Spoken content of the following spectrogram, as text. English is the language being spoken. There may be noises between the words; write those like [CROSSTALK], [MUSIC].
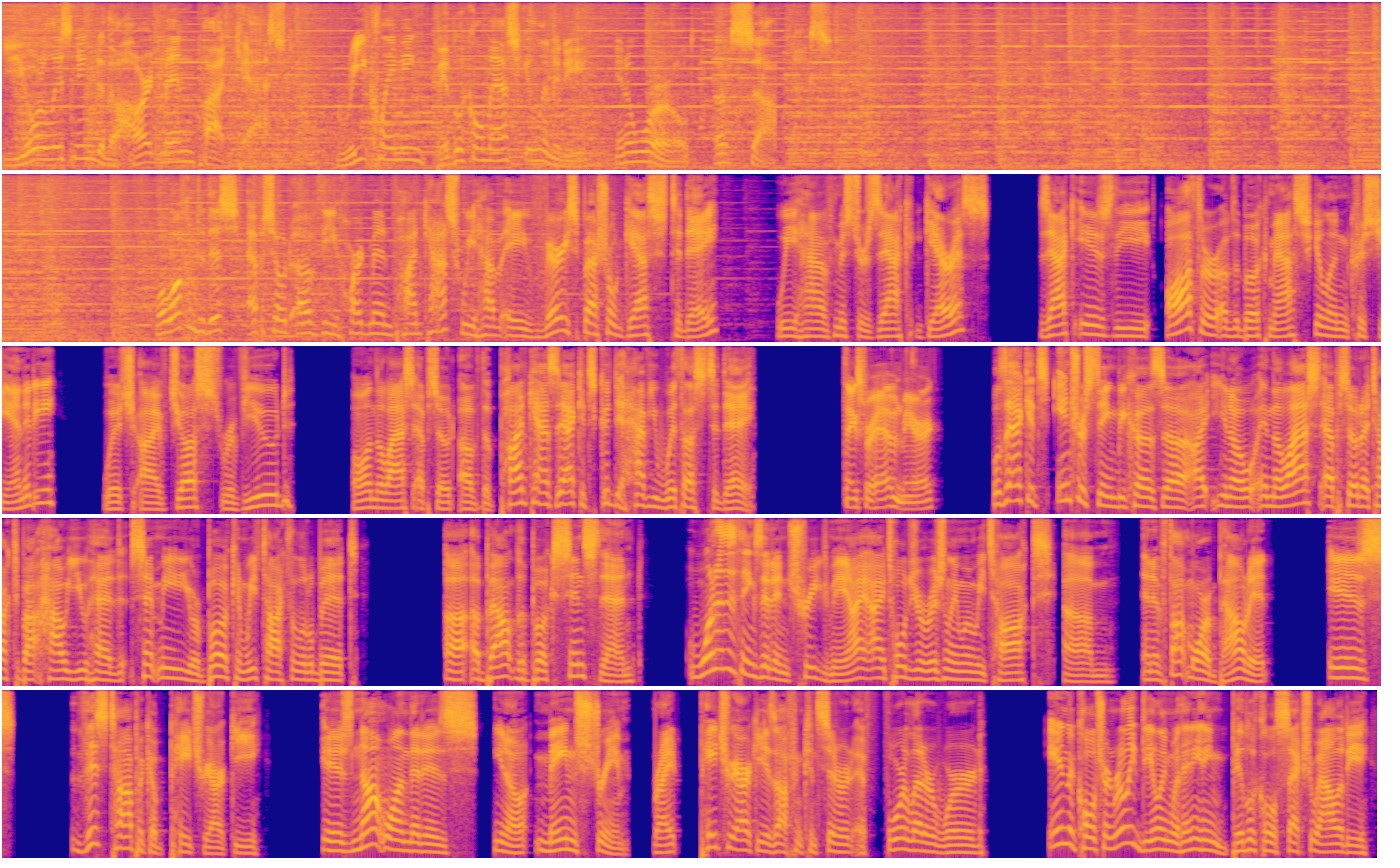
You're listening to the Hard Men Podcast, reclaiming biblical masculinity in a world of softness. Well, welcome to this episode of the Hard Men Podcast. We have a very special guest today. We have Mr. Zach Garris. Zach is the author of the book Masculine Christianity, which I've just reviewed on the last episode of the podcast. Zach, it's good to have you with us today. Thanks for having me, Eric. Well, Zach, it's interesting because uh, I, you know, in the last episode, I talked about how you had sent me your book, and we've talked a little bit uh, about the book since then. One of the things that intrigued me, I, I told you originally when we talked, um, and have thought more about it, is this topic of patriarchy is not one that is, you know, mainstream, right? Patriarchy is often considered a four letter word in the culture and really dealing with anything biblical sexuality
